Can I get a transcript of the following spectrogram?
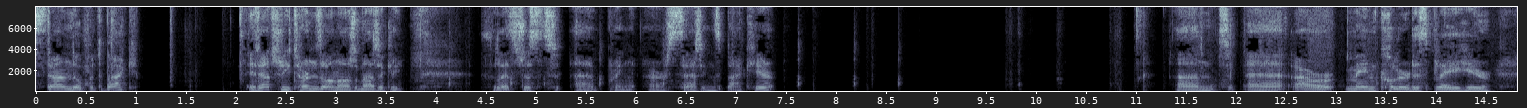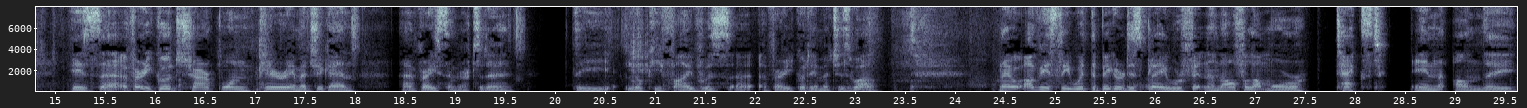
stand up at the back, it actually turns on automatically. So let's just uh, bring our settings back here. And uh, our main color display here is uh, a very good, sharp one, clear image again, uh, very similar to the the Lucky 5 was a, a very good image as well. Now, obviously, with the bigger display, we're fitting an awful lot more text in on the,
